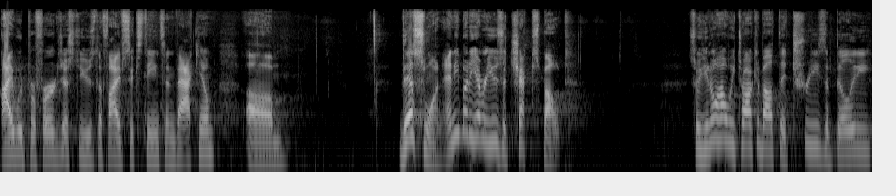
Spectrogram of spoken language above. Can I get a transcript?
I would prefer just to use the 5 16ths and vacuum. Um, this one, anybody ever use a check spout? So you know how we talked about the tree's ability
